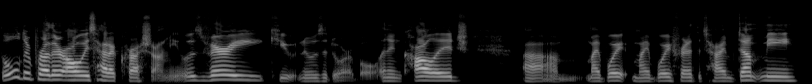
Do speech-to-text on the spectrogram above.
the older brother always had a crush on me. It was very cute and it was adorable and in college um, my boy my boyfriend at the time dumped me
